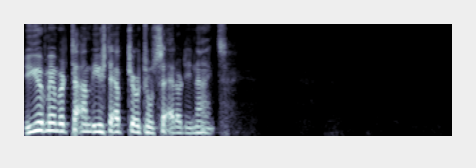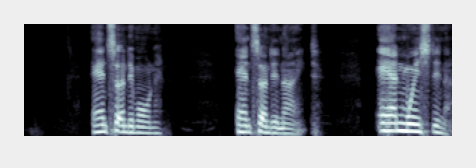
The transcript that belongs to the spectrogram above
Do you remember the time they used to have church on Saturday nights? And Sunday morning, and Sunday night, and Wednesday night.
